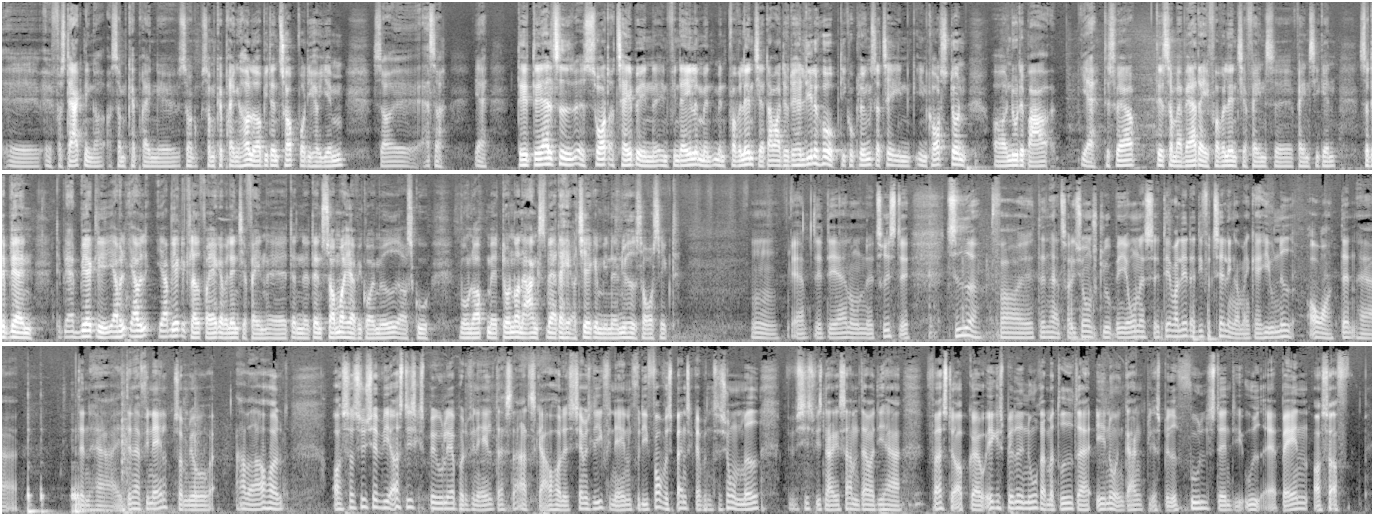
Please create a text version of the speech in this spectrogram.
øh, forstærkninger, som kan, bringe, øh, som, som kan bringe holdet op i den top, hvor de hører hjemme. Så øh, altså, ja, det, det er altid øh, sort at tabe en, en finale, men, men for Valencia, der var det jo det her lille håb, de kunne klynge sig til i en, i en kort stund, og nu er det bare, ja, desværre det, som er hverdag for Valencia-fans øh, fans igen. Så det bliver en, det bliver virkelig, jeg, vil, jeg, vil, jeg er virkelig glad for, at jeg ikke er Valencia-fan øh, den, øh, den sommer her, vi går i møde, og skulle vågne op med dundrende angst hver dag og tjekke min øh, nyhedsoversigt. Mm, ja, det, det er nogle uh, triste tider for uh, den her traditionsklub. med Jonas, det var lidt af de fortællinger, man kan hive ned over den her, den her, den her finale, som jo har været afholdt. Og så synes jeg, at vi også lige skal spekulere på den finale, der snart skal afholdes, Champions League-finalen, fordi får vi spansk repræsentation med, sidst vi snakkede sammen, der var de her første opgør jo ikke spillet endnu. Real Madrid, der endnu en gang bliver spillet fuldstændig ud af banen, og så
